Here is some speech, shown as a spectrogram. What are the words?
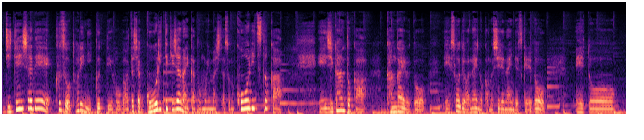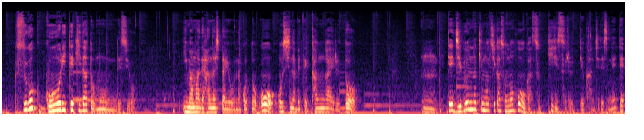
自転車でクズを取りに行くっていう方が私は合理的じゃないかと思いましたその効率とか、えー、時間とか考えると、えー、そうではないのかもしれないんですけれどえっ、ー、とすごく合理的だと思うんですよ。今まで話したようなことをおしなべて考えると、で自分の気持ちがその方がすっきりするっていう感じですね。で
